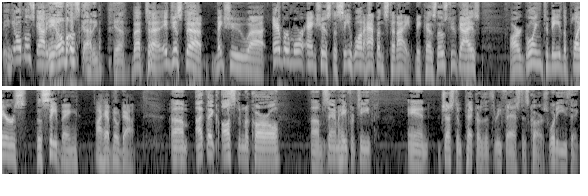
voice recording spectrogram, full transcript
he almost got him. he almost got him. Yeah. But uh, it just uh, makes you uh, ever more anxious to see what happens tonight because those two guys are going to be the players this evening. I have no doubt. Um, I think Austin McCarl, um, Sam Hafertepe, and Justin Peck are the three fastest cars. What do you think?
